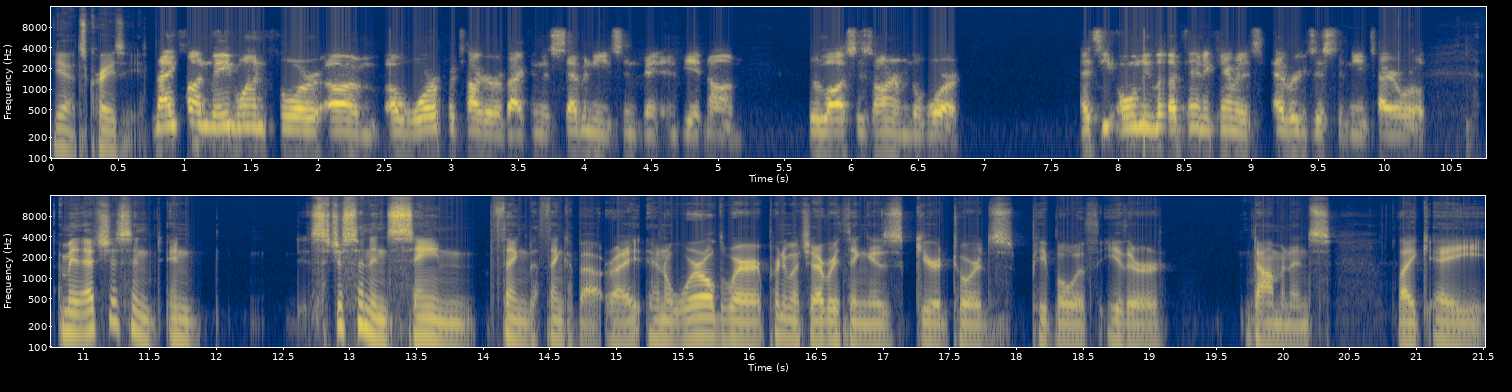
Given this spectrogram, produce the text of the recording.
Yeah, it's crazy. Nikon made one for um, a war photographer back in the 70s in, in Vietnam who lost his arm in the war. That's the only left-handed camera that's ever existed in the entire world. I mean, that's just in, in it's just an insane thing to think about, right? In a world where pretty much everything is geared towards people with either dominance, like a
